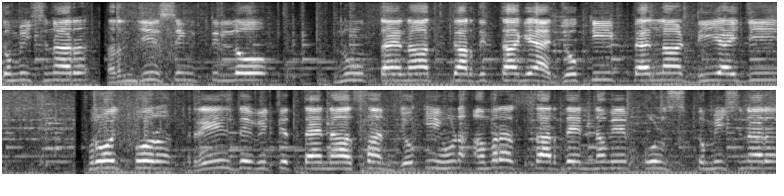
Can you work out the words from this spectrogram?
ਕਮਿਸ਼ਨਰ ਰਣਜੀਤ ਸਿੰਘ ਢਿੱਲੋਂ ਨੂੰ ਤਾਇਨਾਤ ਕਰ ਦਿੱਤਾ ਗਿਆ, ਜੋ ਕਿ ਪਹਿਲਾਂ ਡੀਆਈਜੀ ਫਿਰੋਜ਼ਪੁਰ ਰੇਂਜ ਦੇ ਵਿੱਚ ਤਾਇਨਾਤ ਸਨ, ਜੋ ਕਿ ਹੁਣ ਅੰਮ੍ਰਿਤਸਰ ਦੇ ਨਵੇਂ ਪੁਲਿਸ ਕਮਿਸ਼ਨਰ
